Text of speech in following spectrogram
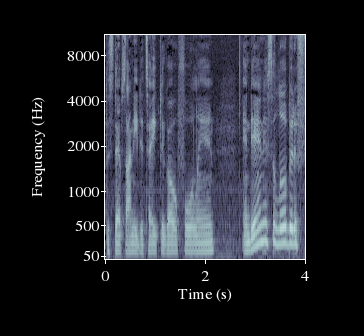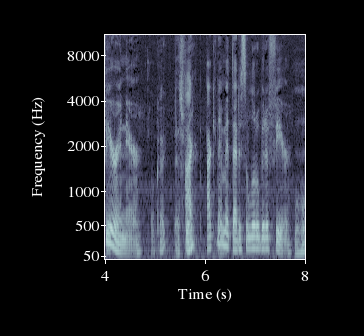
the steps I need to take to go full in, and then it's a little bit of fear in there. Okay, that's I fair. I can admit that it's a little bit of fear hmm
